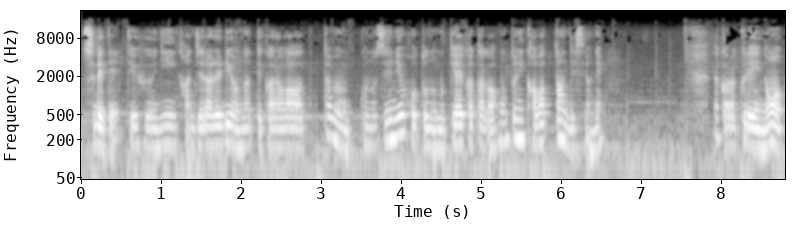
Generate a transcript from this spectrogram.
全てっていう風に感じられるようになってからは多分この自然療法との向き合い方が本当に変わったんですよね。だからクレイの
